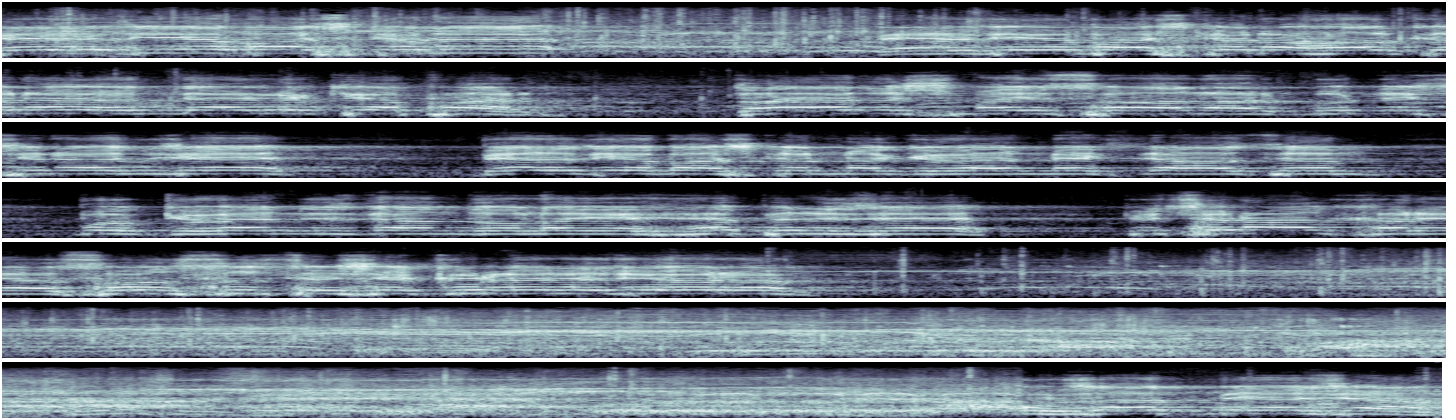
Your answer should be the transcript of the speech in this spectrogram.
Belediye başkanı belediye başkanı halkına önderlik yapar. Dayanışmayı sağlar. Bunun için önce belediye başkanına güvenmek lazım. Bu güveninizden dolayı hepinize bütün Ankara'ya sonsuz teşekkürler ediyorum. Uzatmayacağım.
